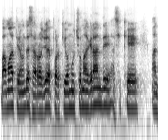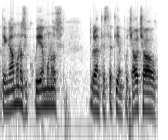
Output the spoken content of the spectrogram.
vamos a tener un desarrollo deportivo mucho más grande, así que mantengámonos y cuidémonos durante este tiempo. Chao, chao.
